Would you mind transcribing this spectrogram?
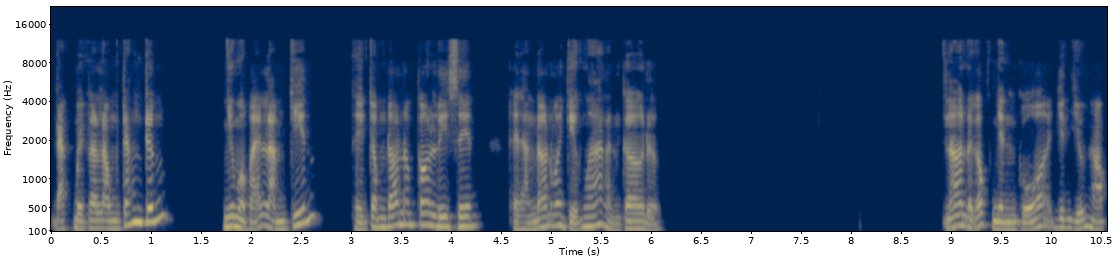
đặc biệt là lòng trắng trứng. Nhưng mà phải làm chín thì trong đó nó có lysine thì thằng đó nó mới chuyển hóa thành cơ được. Nó là góc nhìn của dinh dưỡng học.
